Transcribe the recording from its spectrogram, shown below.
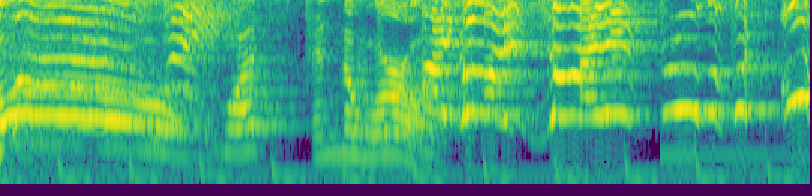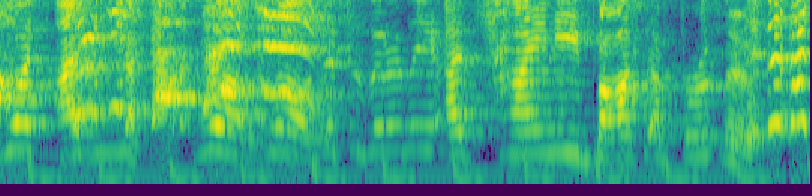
Oh! Wait. What in the world? I got a giant fruit. Look, oh, What? I look, don't it's know. so Whoa, whoa. This is literally a tiny box of Froot Loops. This is a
